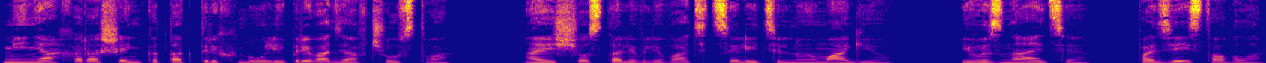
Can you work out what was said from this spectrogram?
меня хорошенько так тряхнули, приводя в чувство. А еще стали вливать целительную магию. И вы знаете, подействовало.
